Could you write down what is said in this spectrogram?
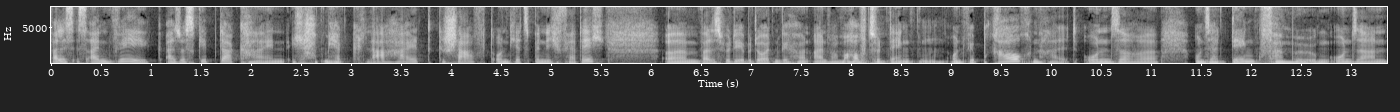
weil es ist ein Weg. Also es gibt da kein, ich habe mir Klarheit geschafft und jetzt bin ich fertig, ähm, weil es würde ja bedeuten, wir hören einfach mal auf zu denken. Und wir brauchen halt unsere, unser Denkvermögen, unseren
